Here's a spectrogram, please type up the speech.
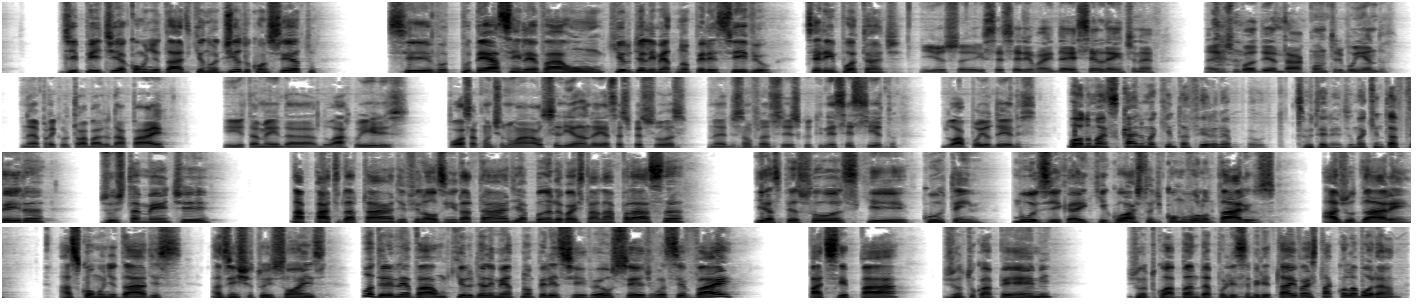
de pedir à comunidade que no dia do concerto, se pudessem levar um quilo de alimento não perecível, seria importante. Isso, isso seria uma ideia excelente, né? A gente poder estar tá contribuindo né, para que o trabalho da PAI e também da, do Arco-Íris possa continuar auxiliando aí essas pessoas né, de São Francisco que necessitam do apoio deles. Bom, numa, cai numa quinta-feira, né, subtenente? Uma quinta-feira, justamente na parte da tarde, finalzinho da tarde, a banda vai estar na praça e as pessoas que curtem música e que gostam de, como voluntários, ajudarem as comunidades, as instituições, poderem levar um quilo de alimento não perecível. Ou seja, você vai participar junto com a PM, junto com a banda da Polícia Militar e vai estar colaborando.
